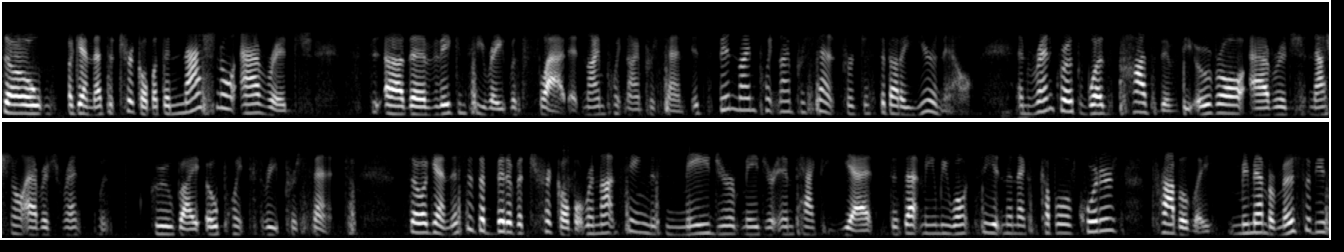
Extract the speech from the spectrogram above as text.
So again, that's a trickle, but the national average, uh, the vacancy rate was flat at 9.9%. It's been 9.9% for just about a year now. And rent growth was positive. The overall average, national average rent was grew by 0.3%. So again, this is a bit of a trickle, but we're not seeing this major, major impact yet. Does that mean we won't see it in the next couple of quarters? Probably. Remember, most of these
